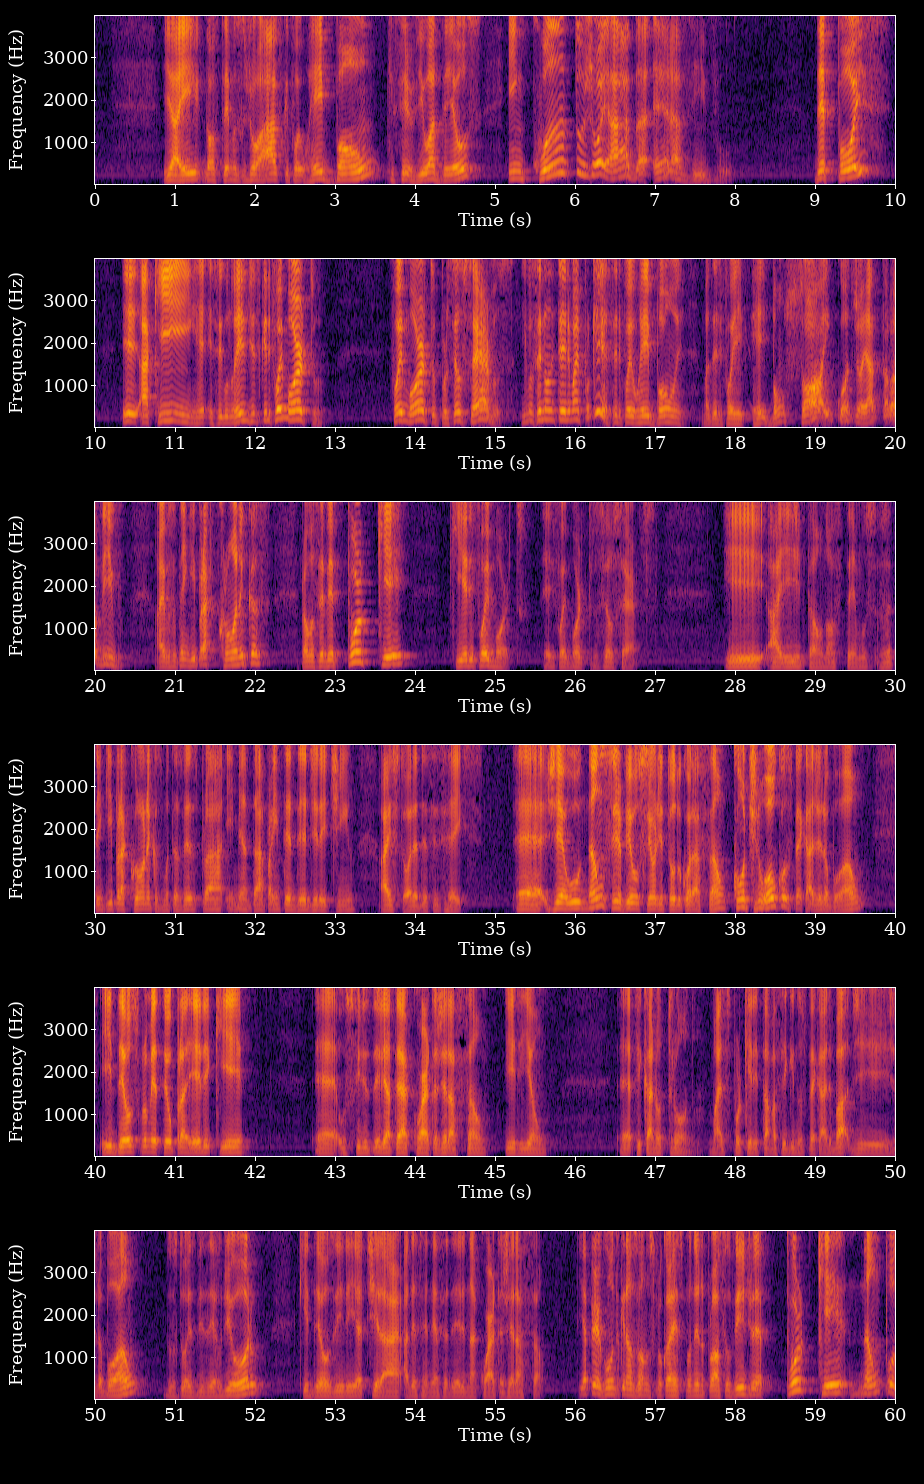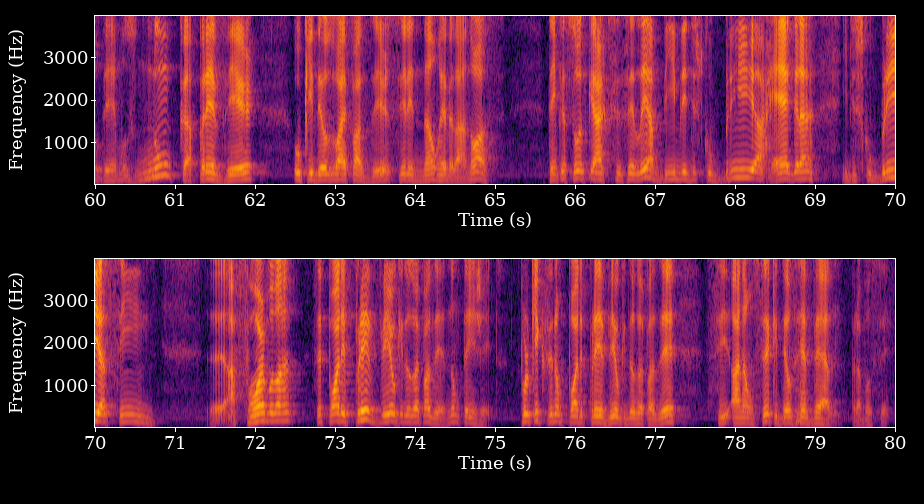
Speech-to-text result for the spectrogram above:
E aí nós temos Joás, que foi um rei bom, que serviu a Deus, enquanto Joiada era vivo. Depois, aqui em 2 Reis diz que ele foi morto. Foi morto por seus servos. E você não entende mais por quê. Se ele foi um rei bom, mas ele foi rei bom só enquanto Joiada estava vivo. Aí você tem que ir para Crônicas para você ver por que, que ele foi morto. Ele foi morto pelos seus servos. E aí então nós temos, você tem que ir para crônicas muitas vezes para emendar, para entender direitinho a história desses reis. É, Jeú não serviu o Senhor de todo o coração, continuou com os pecados de Jeroboão e Deus prometeu para ele que é, os filhos dele até a quarta geração iriam é, ficar no trono. Mas porque ele estava seguindo os pecados de Jeroboão, dos dois bezerros de ouro, que Deus iria tirar a descendência dele na quarta geração. E a pergunta que nós vamos procurar responder no próximo vídeo é: por que não podemos nunca prever o que Deus vai fazer se Ele não revelar a nós? Tem pessoas que acham que se você ler a Bíblia e descobrir a regra e descobrir assim eh, a fórmula, você pode prever o que Deus vai fazer. Não tem jeito. Por que, que você não pode prever o que Deus vai fazer, se, a não ser que Deus revele para você?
